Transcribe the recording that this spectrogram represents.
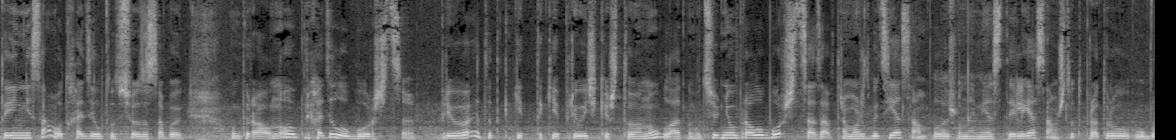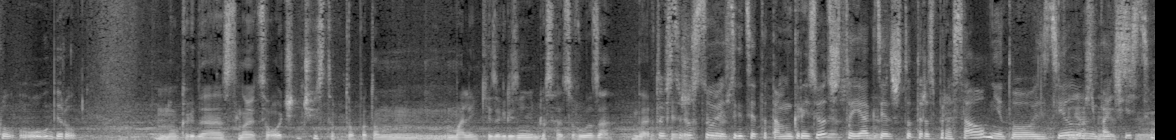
ты не сам вот ходил тут все за собой убирал, но приходила уборщица. Прививает это какие-то такие привычки, что ну ладно, вот сегодня убрал уборщица, а завтра, может быть, я сам положу на место, или я сам что-то протру, уберу ну, когда становится очень чисто, то потом маленькие загрязнения бросаются в глаза. Да, то есть уже совесть где-то там грызет, конечно, что я где-то что-то разбросал, не то сделал, конечно, не почистил.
